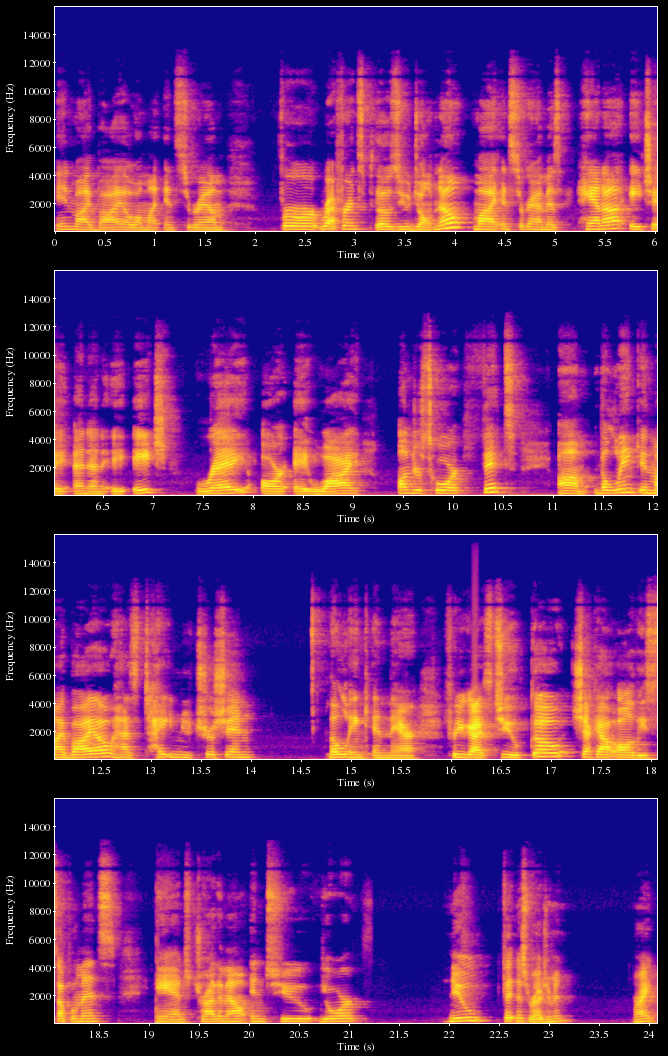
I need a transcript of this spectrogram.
in my bio on my Instagram. For reference, those who don't know, my Instagram is Hannah, H A N N A H, Ray, R A Y, underscore fit. Um, the link in my bio has Titan Nutrition, the link in there for you guys to go check out all of these supplements and try them out into your new fitness regimen right?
